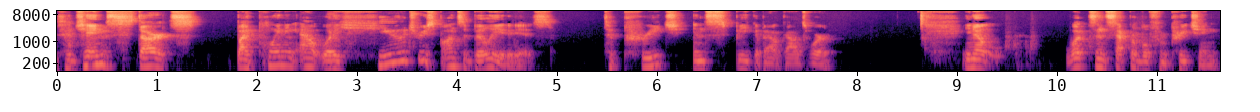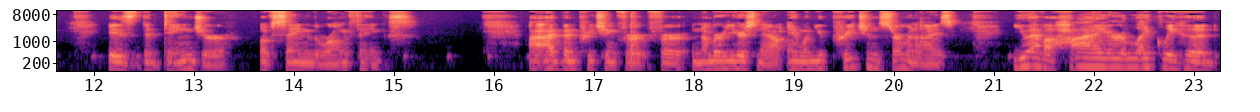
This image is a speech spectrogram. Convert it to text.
So James starts by pointing out what a huge responsibility it is to preach and speak about God's word. You know, what's inseparable from preaching is the danger of saying the wrong things. I've been preaching for, for a number of years now, and when you preach and sermonize, you have a higher likelihood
